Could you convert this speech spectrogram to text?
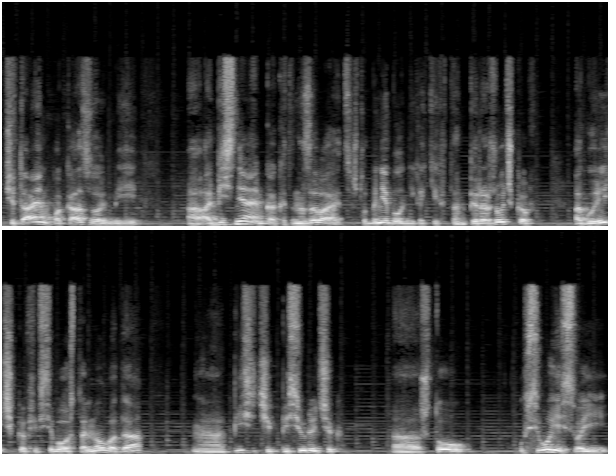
читаем, показываем и а, объясняем, как это называется, чтобы не было никаких там пирожочков, огуречков и всего остального, да, а, писечек, писюлечек, а, что у всего есть свои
